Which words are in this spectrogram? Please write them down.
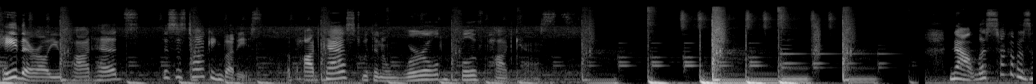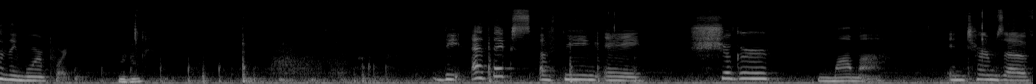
Hey there, all you podheads. This is Talking Buddies, a podcast within a world full of podcasts. Now, let's talk about something more important. Mm-hmm. The ethics of being a sugar mama in terms of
